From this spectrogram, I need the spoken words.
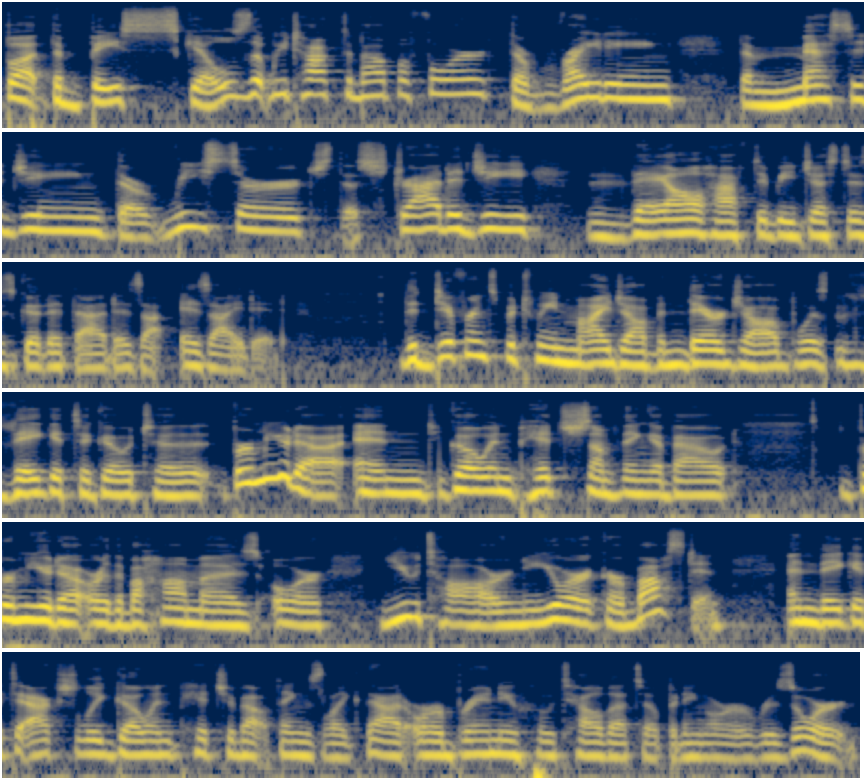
But the base skills that we talked about before the writing, the messaging, the research, the strategy they all have to be just as good at that as I, as I did. The difference between my job and their job was they get to go to Bermuda and go and pitch something about Bermuda or the Bahamas or Utah or New York or Boston. And they get to actually go and pitch about things like that or a brand new hotel that's opening or a resort.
